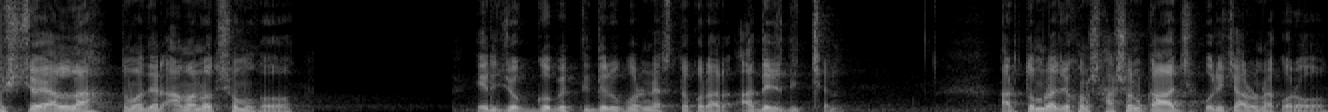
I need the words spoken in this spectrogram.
নিশ্চয় আল্লাহ তোমাদের আমানতসমূহ এর যোগ্য ব্যক্তিদের উপর ন্যস্ত করার আদেশ দিচ্ছেন। আর তোমরা যখন শাসন কাজ পরিচালনা করো,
